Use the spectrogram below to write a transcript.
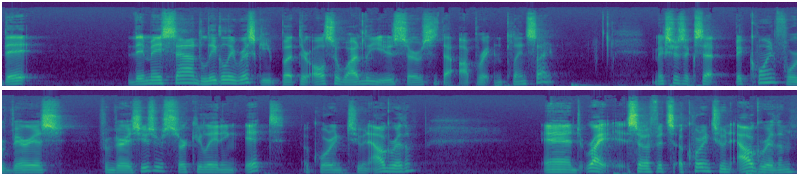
They they may sound legally risky, but they're also widely used services that operate in plain sight. Mixers accept Bitcoin for various from various users, circulating it according to an algorithm. And right, so if it's according to an algorithm,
